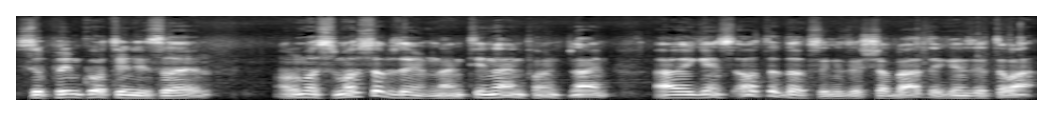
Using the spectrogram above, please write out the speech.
Supreme Court in Israel, almost most of them, 99.9, are against Orthodox, against the Shabbat, against the Torah.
